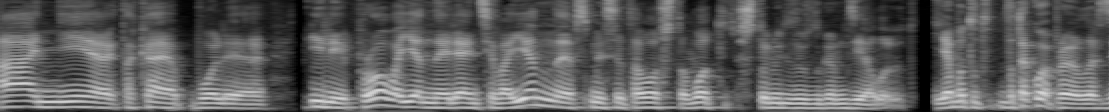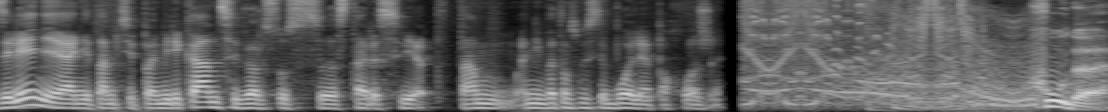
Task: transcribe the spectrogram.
а не такая более или провоенная, или антивоенная, в смысле того, что вот что люди друг с другом делают. Я бы тут вот такое провел разделение, а не там типа американцы versus Старый Свет. Там они в этом смысле более похожи. Худо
